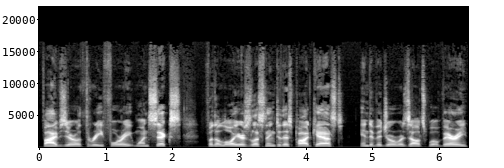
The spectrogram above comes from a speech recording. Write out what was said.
503 4816. For the lawyers listening to this podcast, individual results will vary.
